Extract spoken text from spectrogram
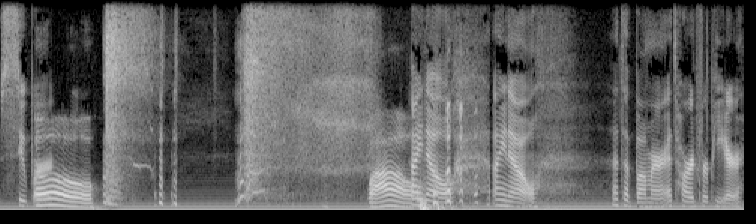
super Oh. wow. I know. I know. That's a bummer. It's hard for Peter.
